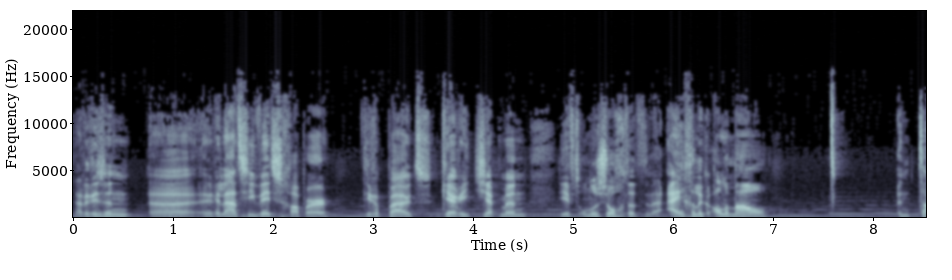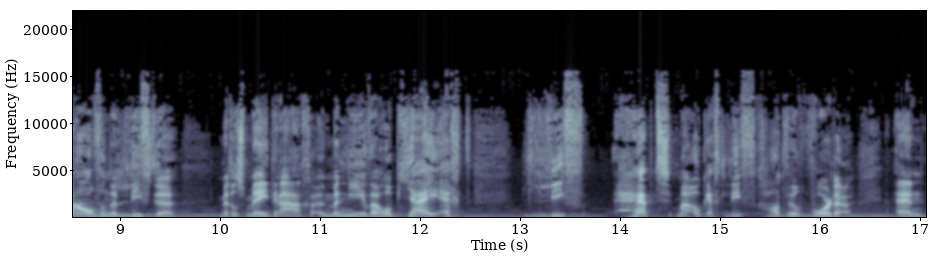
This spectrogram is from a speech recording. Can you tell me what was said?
Nou, er is een, eh, een relatiewetenschapper, therapeut, Gary Chapman, die heeft onderzocht dat we eigenlijk allemaal een taal van de liefde met ons meedragen. Een manier waarop jij echt lief hebt, maar ook echt lief gehad wil worden. En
